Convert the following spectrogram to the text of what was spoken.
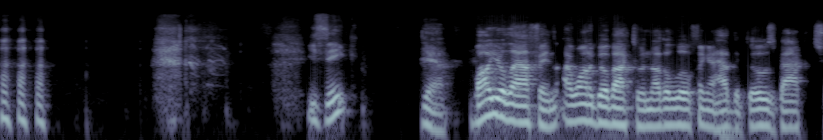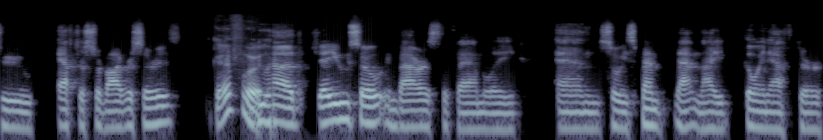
you think? Yeah. While you're laughing, I want to go back to another little thing I had that goes back to after Survivor Series. Go for it. You had Jey Uso embarrass the family, and so he spent that night going after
